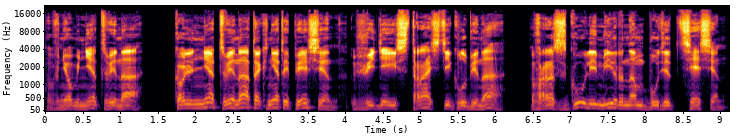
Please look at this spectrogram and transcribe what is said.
в нем нет вина. Коль нет вина, так нет и песен. В вине и страсти глубина. В разгуле мир нам будет тесен».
